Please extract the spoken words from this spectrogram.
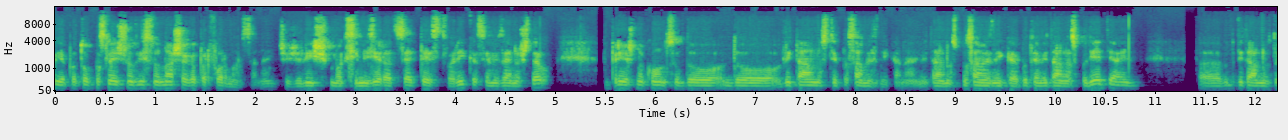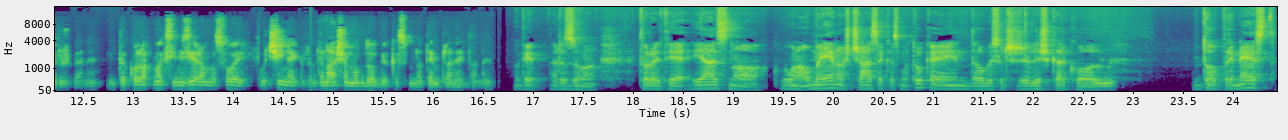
je pa to posledično odvisno od našega performansa. Ne. Če želiš maksimizirati vse te stvari, ki sem jih zdaj naštel, priješ na koncu do, do vitalnosti posameznika. Ne. Vitalnost posameznika je potem vitalnost podjetja in uh, vitalnost družbe. Ne. In tako lahko maksimiziramo svoj učinek v našem obdobju, ki smo na tem planetu. Okay, razumem. Torej, je jasno, omejenost časa, ki smo tukaj in da v bistvu, če želiš karkoli. Mm doprinesti,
